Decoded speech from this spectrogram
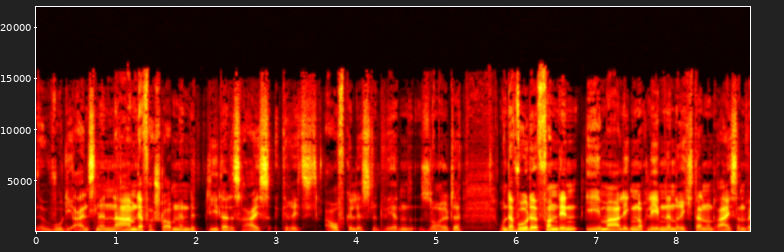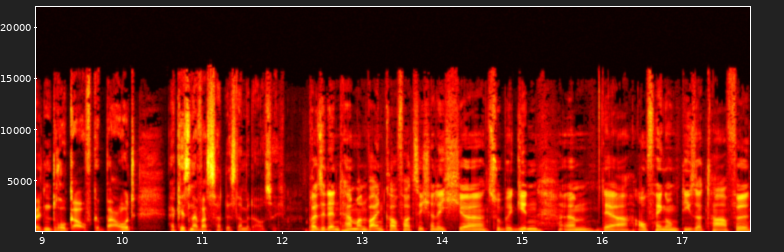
wo die einzelnen Namen der verstorbenen Mitglieder des Reichsgerichts aufgelistet werden sollte. Und da wurde von den ehemaligen noch lebenden Richtern und Reichsanwälten Druck aufgebaut. Herr Kissner, was hat es damit aus sich? Präsident Hermann Weinkauf hat sicherlich äh, zu Beginn ähm, der Aufhängung dieser Tafel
